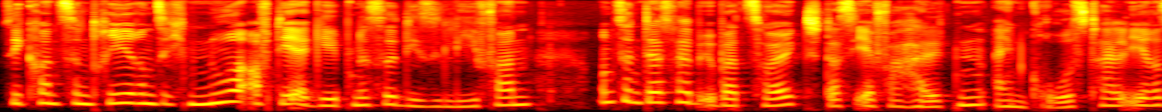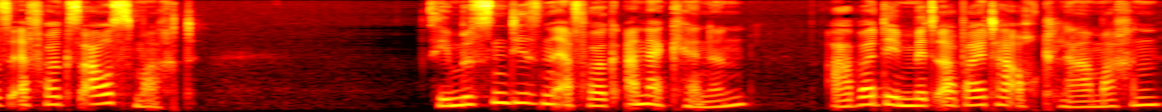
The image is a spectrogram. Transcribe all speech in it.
Sie konzentrieren sich nur auf die Ergebnisse, die sie liefern und sind deshalb überzeugt, dass ihr Verhalten einen Großteil ihres Erfolgs ausmacht. Sie müssen diesen Erfolg anerkennen, aber dem Mitarbeiter auch klar machen,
